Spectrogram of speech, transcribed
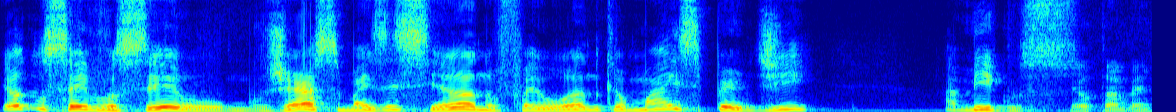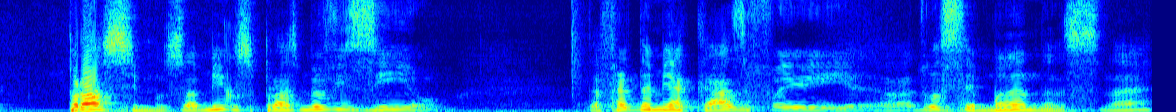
Eu não sei você, o Gerson, mas esse ano foi o ano que eu mais perdi amigos. Eu também. Próximos, amigos próximos, meu vizinho. Da frente da minha casa foi há duas semanas, né?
